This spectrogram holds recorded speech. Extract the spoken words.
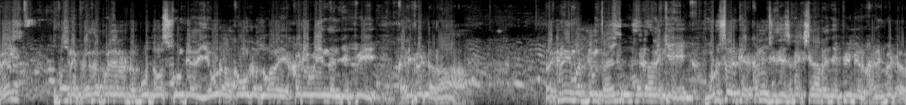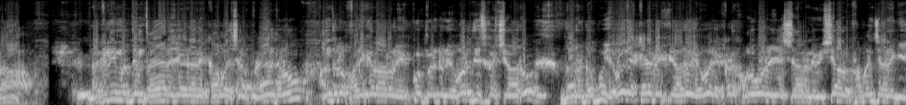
వేల రూపాయల పేద ప్రజల డబ్బు దోసుకుంటే అది ఎవరు అకౌంట్ల ద్వారా ఎక్కడికి పోయిందని చెప్పి కనిపెట్టరా? నకిలీ మద్యం తయారు చేయడానికి మురుసరికి ఎక్కడి నుంచి తీసుకొచ్చారని చెప్పి మీరు కనిపెట్టరా? నకిలీ మద్యం తయారు చేయడానికి కావాల్సిన ప్లాంట్ను అందులో పరికరాలను ఎక్విప్మెంట్ను ఎవరు తీసుకొచ్చినారు? దాని డబ్బు ఎవరు ఎక్కడ పెట్టారు ఎవరు ఎక్కడ కొనుగోలు చేశారనే విషయాలు ప్రపంచానికి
